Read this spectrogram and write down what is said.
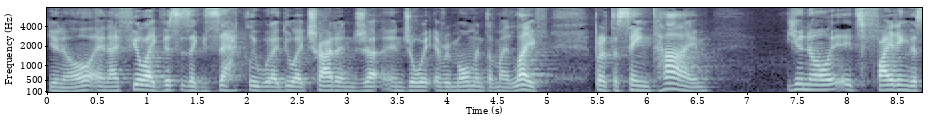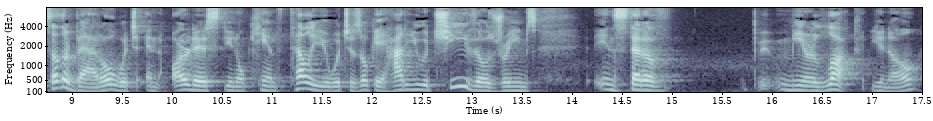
you know and i feel like this is exactly what i do i try to enjoy every moment of my life but at the same time you know it's fighting this other battle which an artist you know can't tell you which is okay how do you achieve those dreams instead of mere luck you know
